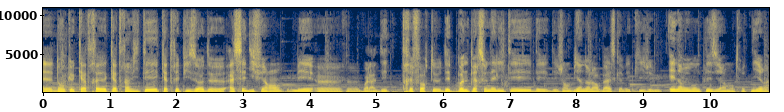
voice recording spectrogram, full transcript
euh, donc quatre, quatre invités, quatre épisodes euh, assez différents, mais euh, voilà, des très fortes, des bonnes personnalités, des, gens bien dans leur basque avec qui j'ai eu énormément de plaisir à m'entretenir.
